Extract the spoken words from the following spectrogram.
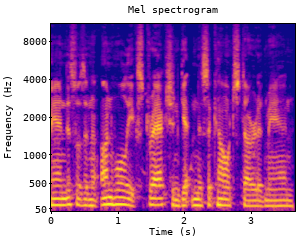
Man, this was an unholy extraction getting this account started, man.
